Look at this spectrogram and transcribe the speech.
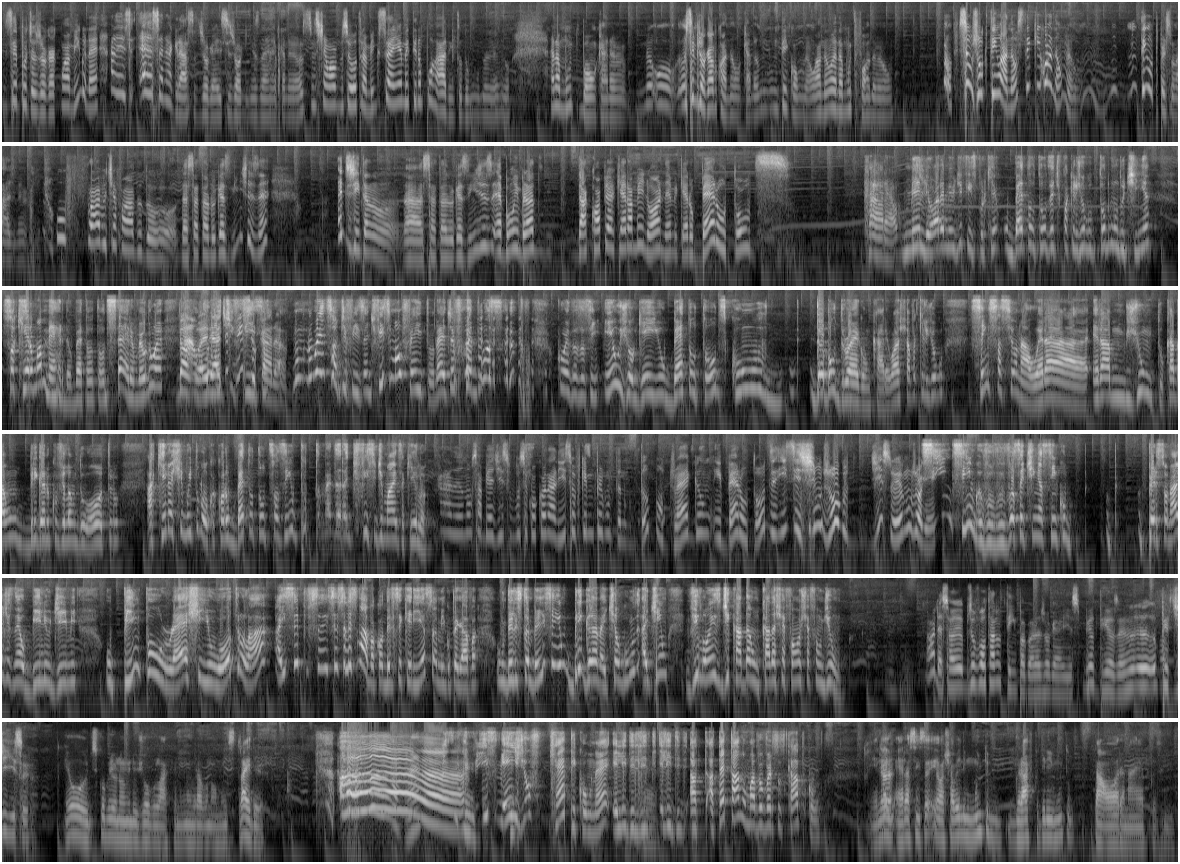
Você podia jogar com um amigo, né? Aliás, essa era a graça de jogar esses joguinhos na época, né? Você chamava o seu outro amigo e saía metendo porrada em todo mundo, né, meu? Era muito bom, cara. Eu, eu sempre jogava com o anão, cara. Não, não tem como, meu. O anão era muito foda, meu. Não, se o jogo tem um anão, você tem que ir com o anão, meu. Não, tem outro personagem, né? O Flávio tinha falado do, das tartarugas ninjas, né? Antes de entrar no- nas tartarugas ninjas, é bom lembrar da cópia que era melhor, né? Que era o Battletoads. Cara, melhor é meio difícil, porque o Battletoads é tipo aquele jogo que todo mundo tinha, só que era uma merda o Battletoads. Sério, meu, não é. Não, o ele jogo é difícil, cara. Não, não é só difícil, é difícil e mal feito, né? Tipo, é duas coisas assim. Eu joguei o Battletoads com o Double Dragon, cara. Eu achava aquele jogo sensacional. Era, era junto, cada um brigando com o vilão do outro. Aquele eu achei muito louco. Agora o Battletoads sozinho, puta merda, era difícil demais aquilo. Cara, eu não sabia disso. Você colocou na lista, eu fiquei me perguntando: Double Dragon e Battletoads? Existia um jogo disso? Eu não joguei. Sim, sim, você tinha cinco personagens, né? O Billy, o Jimmy, o Pimple, o Rash e o outro lá. Aí você, selecionava qual deles você queria, seu amigo pegava um deles também e você iam brigando. Aí tinha alguns. Aí tinham vilões de cada um, cada chefão é o chefão de um. Olha só, eu preciso voltar no tempo agora jogar isso. Meu Deus, eu, eu- eu perdi isso. Eu descobri o nome do jogo lá, que eu não lembrava o nome. Strider. Ah! Fez Age of Capcom, né? Ele, ele, É. ele a- até tá no Marvel vs Capcom. Ele Cara- era sensa... Eu achava ele muito. O gráfico dele muito da hora na época, assim.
